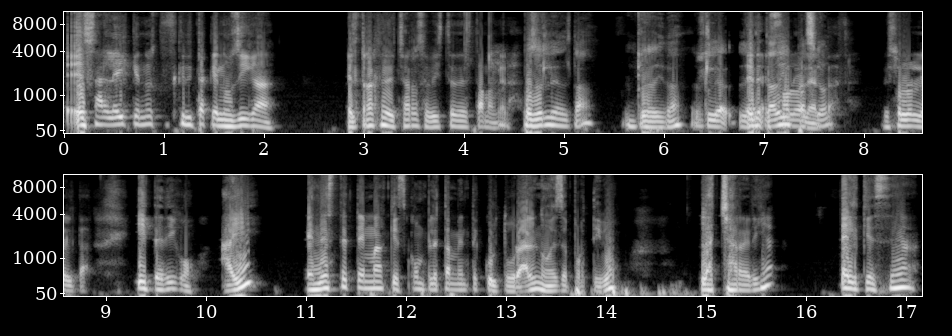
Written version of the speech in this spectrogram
esa ley que no está escrita que nos diga el traje de charro se viste de esta manera? Pues es lealtad, en realidad. Es lea- Es lealtad y solo pasión. lealtad. Es solo lealtad. Y te digo, ahí, en este tema que es completamente cultural, no es deportivo, la charrería, el que sea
